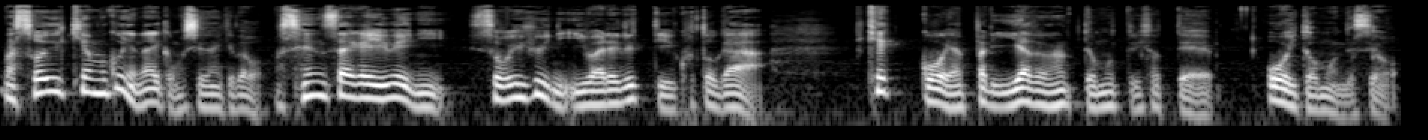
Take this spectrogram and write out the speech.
まあそういう気は向こうにはないかもしれないけど、繊細がゆえにそういうふうに言われるっていうことが、結構やっぱり嫌だなって思ってる人って多いと思うんですよ。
